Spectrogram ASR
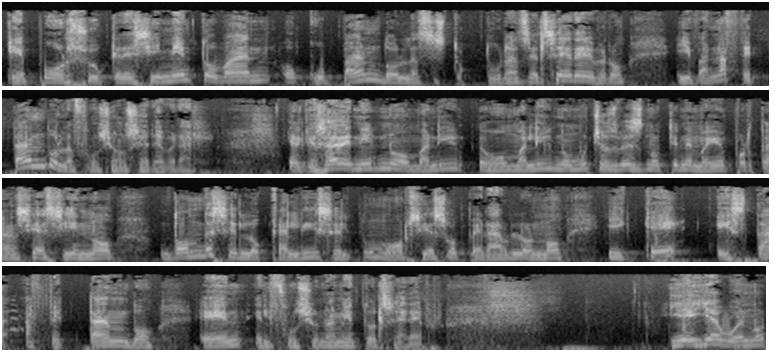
que por su crecimiento van ocupando las estructuras del cerebro y van afectando la función cerebral. El que sea benigno o mali- o maligno muchas veces no tiene mayor importancia, sino dónde se localiza el tumor, si es operable o no, y qué está afectando en el funcionamiento del cerebro. Y ella, bueno,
